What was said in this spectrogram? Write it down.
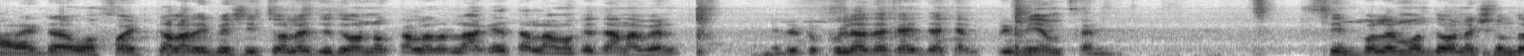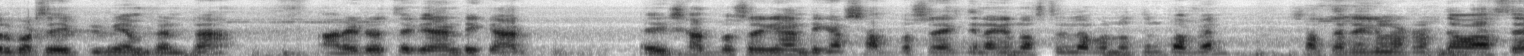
আর এটা অফ হোয়াইট কালারই বেশি চলে, যদি অন্য কালারও লাগে, তাহলে আমাকে জানাবেন। এটা একটু খুলে দেখাই, দেখেন প্রিমিয়াম ফ্যান সিম্পলের মধ্যে অনেক সুন্দর করছে এই প্রিমিয়াম ফ্যানটা আর এটা হচ্ছে গ্যারান্টি কার্ড এই সাত বছরের গ্যারান্টি কার্ড সাত বছর একদিন আগে নষ্ট হলে আবার নতুন পাবেন। সাথে রেগুলেটর দেওয়া আছে।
